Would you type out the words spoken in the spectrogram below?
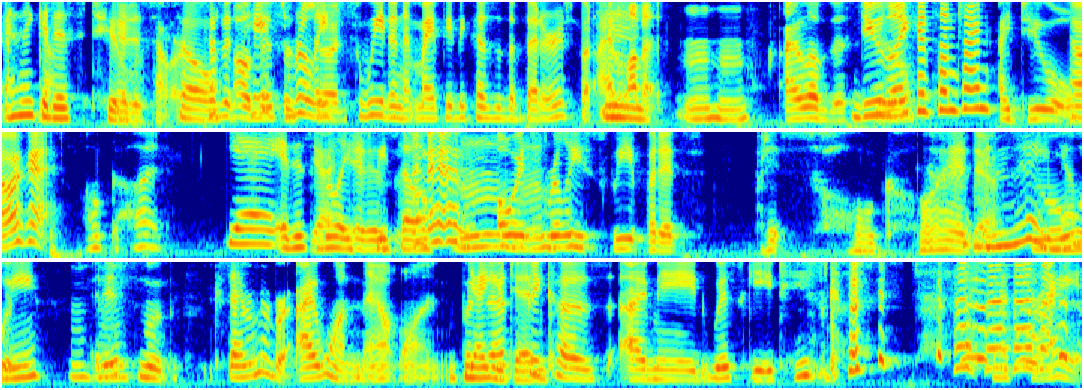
I think it is too. it is sour. So because it Oh, this tastes is really good. sweet, and it might be because of the bitters, but I mm. love it. Mm-hmm. I love this. Do you like it, Sunshine? I do. Oh, okay. Oh, God. Yay! It is Yeah, really it sweet is- though. Oh, it's mm-hmm. really sweet, but it's but it's so good. Isn't it smooth. yummy? It is smooth. Because I remember I won that one. But Yeah, you that's did. because I made whiskey taste good. That's right.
